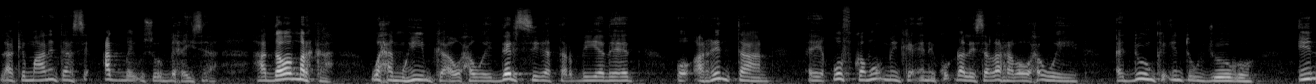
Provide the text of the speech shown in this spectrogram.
laakiin maalintaas si cad bay u soo baxaysaa haddaba marka waxa muhiimka ah waxa weye dersiga tarbiyadeed oo arintan ay qofka muminka inay ku dhalisa la rabo waxa weeye adduunka intuu joogo in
